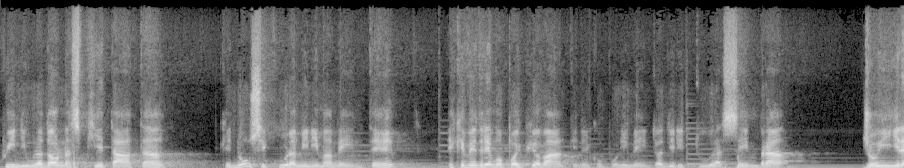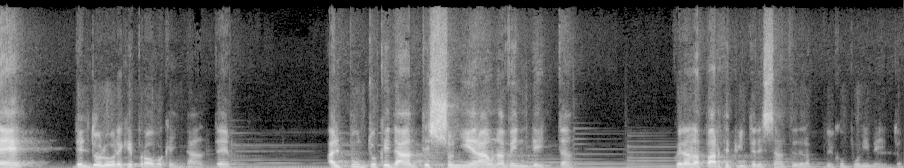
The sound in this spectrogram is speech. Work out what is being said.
Quindi una donna spietata che non si cura minimamente e che vedremo poi più avanti nel componimento addirittura sembra gioire del dolore che provoca in Dante, al punto che Dante sognerà una vendetta. Quella è la parte più interessante della, del componimento.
